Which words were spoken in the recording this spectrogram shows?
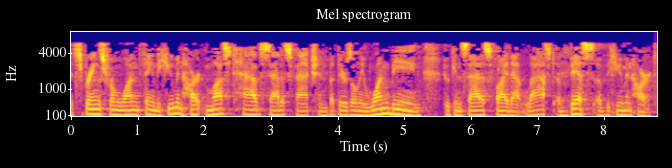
It springs from one thing. The human heart must have satisfaction, but there's only one being who can satisfy that last abyss of the human heart,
